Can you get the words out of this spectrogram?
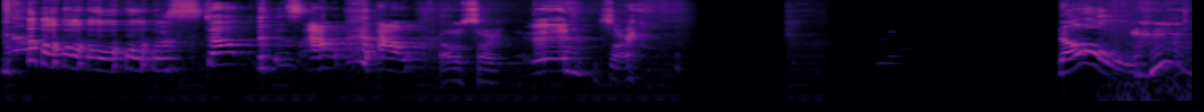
No! Stop this! Ow! Ow! Oh, sorry. Sorry. No! Mm-hmm.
